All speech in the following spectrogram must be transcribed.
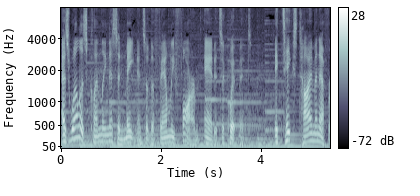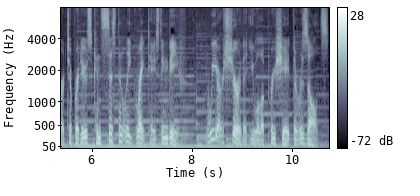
as well as cleanliness and maintenance of the family farm and its equipment. It takes time and effort to produce consistently great tasting beef. We are sure that you will appreciate the results.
